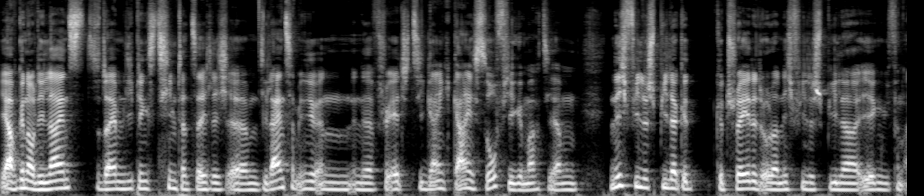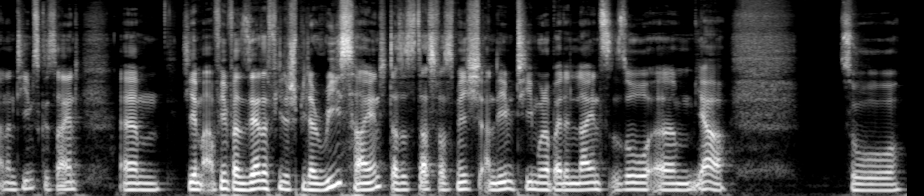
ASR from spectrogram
Ja, genau, die Lions zu deinem Lieblingsteam tatsächlich. Ähm, die Lions haben in, in der Free Agency gar nicht, gar nicht so viel gemacht. Sie haben nicht viele Spieler getradet oder nicht viele Spieler irgendwie von anderen Teams gesigned. Ähm, sie haben auf jeden Fall sehr, sehr viele Spieler re-signed. Das ist das, was mich an dem Team oder bei den Lions so, ähm, ja, so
